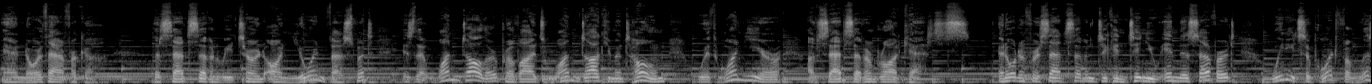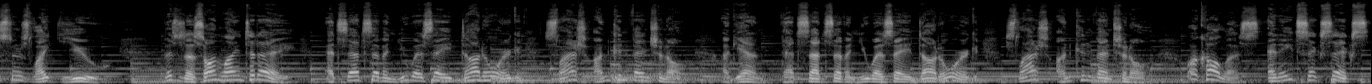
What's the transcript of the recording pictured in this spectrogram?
and North Africa. The SAT7 return on your investment is that $1 provides one document home with one year of SAT7 broadcasts. In order for SAT7 to continue in this effort, we need support from listeners like you. Visit us online today at sat7usa.org slash unconventional. Again, that's sat7usa.org slash unconventional. Or call us at 866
